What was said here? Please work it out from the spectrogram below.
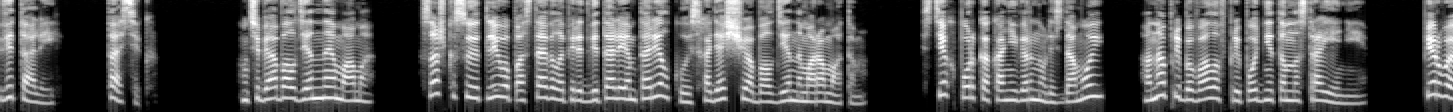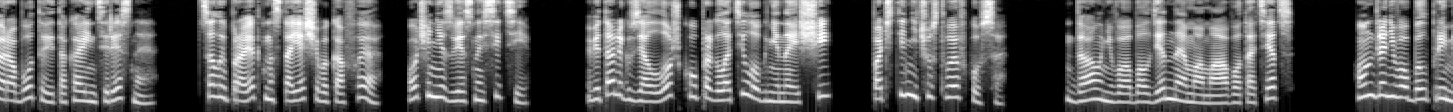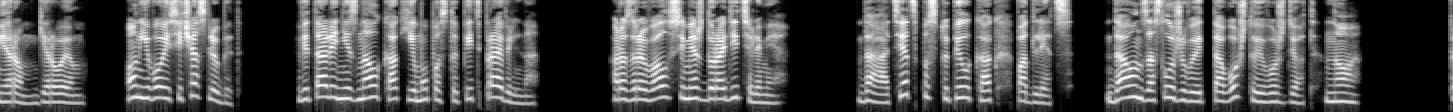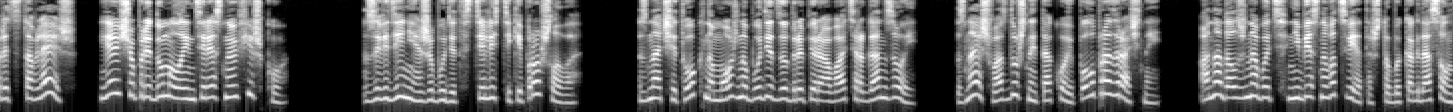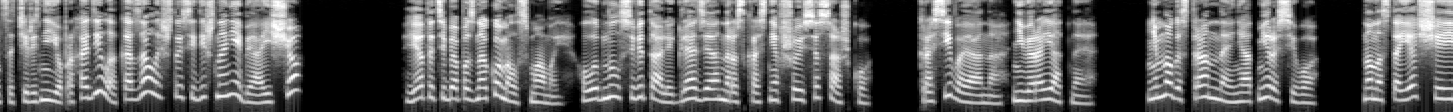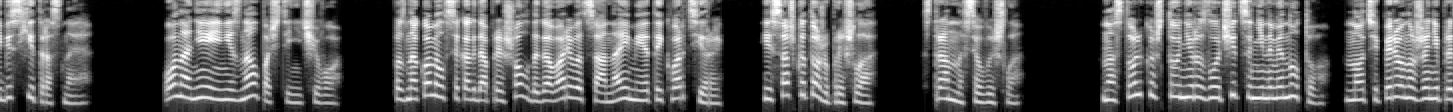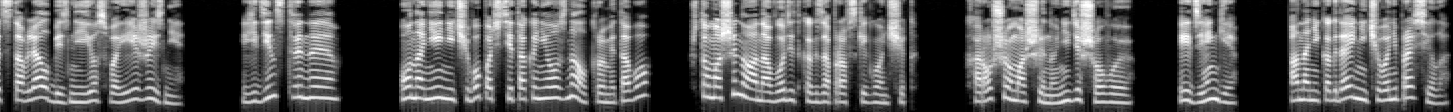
Виталий. Тасик. «У тебя обалденная мама». Сашка суетливо поставила перед Виталием тарелку, исходящую обалденным ароматом. С тех пор, как они вернулись домой, она пребывала в приподнятом настроении. Первая работа и такая интересная. Целый проект настоящего кафе, очень известной сети. Виталик взял ложку, проглотил огненные щи, почти не чувствуя вкуса. Да, у него обалденная мама, а вот отец... Он для него был примером, героем. Он его и сейчас любит. Виталий не знал, как ему поступить правильно. Разрывался между родителями. Да, отец поступил как подлец. Да, он заслуживает того, что его ждет, но... Представляешь, я еще придумала интересную фишку. Заведение же будет в стилистике прошлого. Значит, окна можно будет задрапировать органзой. Знаешь, воздушный такой, полупрозрачный. Она должна быть небесного цвета, чтобы, когда солнце через нее проходило, казалось, что сидишь на небе, а еще «Я-то тебя познакомил с мамой», — улыбнулся Виталий, глядя на раскрасневшуюся Сашку. Красивая она, невероятная. Немного странная, не от мира сего, но настоящая и бесхитростная. Он о ней и не знал почти ничего. Познакомился, когда пришел договариваться о найме этой квартиры. И Сашка тоже пришла. Странно все вышло. Настолько, что не разлучиться ни на минуту, но теперь он уже не представлял без нее своей жизни. Единственное, он о ней ничего почти так и не узнал, кроме того, что машину она водит как заправский гонщик. Хорошую машину, не дешевую. И деньги. Она никогда и ничего не просила.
